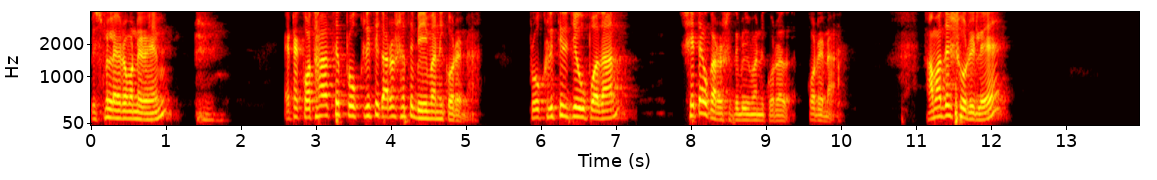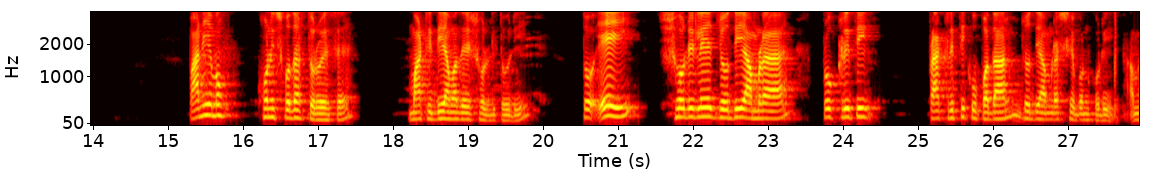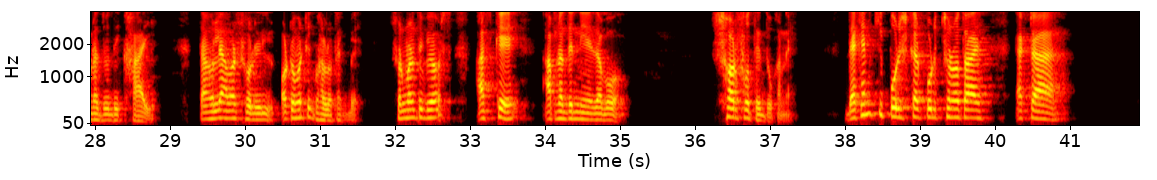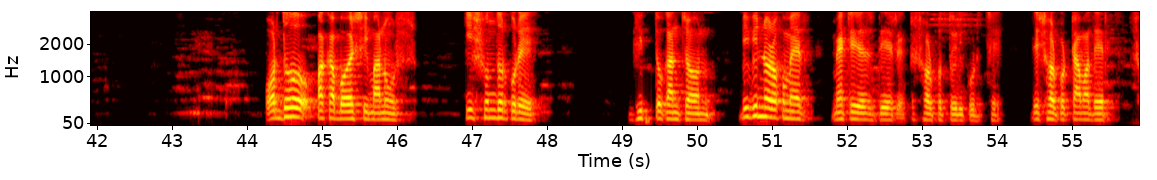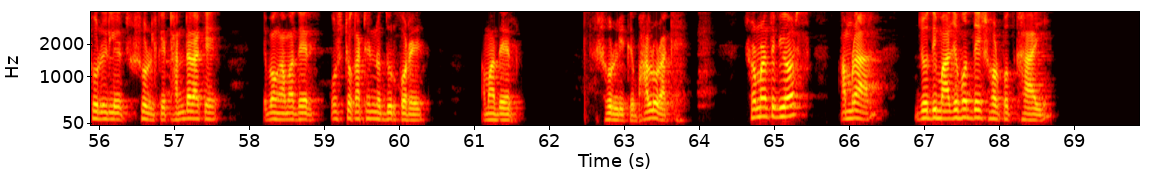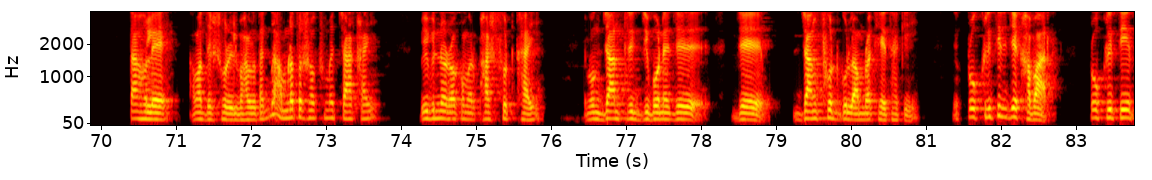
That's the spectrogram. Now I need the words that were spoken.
বিসমুল্লাহ রহমান রহিম। একটা কথা আছে, প্রকৃতি কারোর সাথে বেইমানি করে না। প্রকৃতির যে উপাদান, সেটাও কারোর সাথে বেইমানি করা, করে না। আমাদের শরীরে পানি এবং খনিজ পদার্থ রয়েছে, মাটি দিয়ে আমাদের শরীর তৈরি। তো এই শরীরে যদি আমরা প্রকৃতি, প্রাকৃতিক উপাদান যদি আমরা সেবন করি, আমরা যদি খাই তাহলে আমার শরীর অটোমেটিক ভালো থাকবে। সম্মানিত ভিউয়ার্স আজকে আপনাদের নিয়ে যাব শরফতের দোকানে। দেখেন কি পরিষ্কার পরিচ্ছন্নতায় একটা অর্ধ পাকা বয়সী মানুষ কি সুন্দর করে ঘিত্ত কাঞ্চন বিভিন্ন রকমের ম্যাটেরিয়ালস দিয়ে একটা শরবত তৈরি করছে। যে শরবতটা আমাদের শরীরের, শরীরকে ঠান্ডা রাখে এবং আমাদের কোষ্ঠকাঠিন্য দূর করে আমাদের শরীরকে ভালো রাখে। সম্মানিত ভিউয়ার্স আমরা যদি মাঝে মধ্যে শরবত খাই, তাহলে আমাদের শরীর ভালো থাকবে। আমরা তো সবসময় চা খাই, বিভিন্ন রকমের ফাস্টফুড খাই এবং যান্ত্রিক জীবনে যে যে জাঙ্ক ফুডগুলো আমরা খেয়ে থাকি, প্রকৃতির যে খাবার, প্রকৃতির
